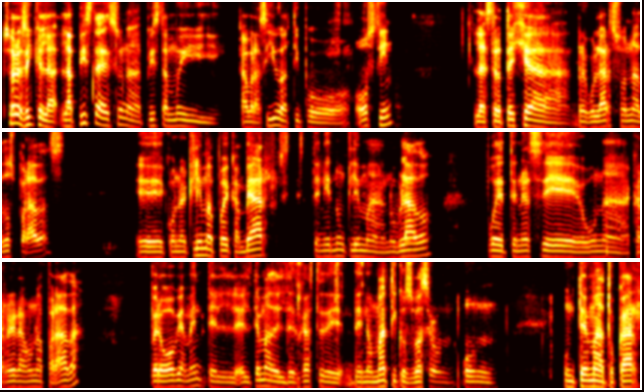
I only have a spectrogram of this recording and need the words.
Solo sí que la, la pista es una pista muy abrasiva, tipo Austin. La estrategia regular son a dos paradas. Eh, con el clima puede cambiar, teniendo un clima nublado, puede tenerse una carrera, una parada, pero obviamente el, tema del desgaste de, neumáticos va a ser un, un- tema a tocar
